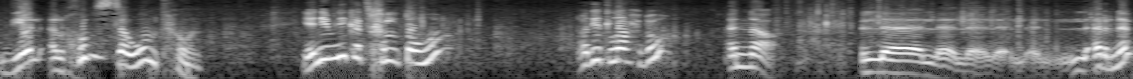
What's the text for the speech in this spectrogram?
ديال الخبز حتى هو مطحون. يعني ملي كتخلطوهم غادي تلاحظوا أن الأرنب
